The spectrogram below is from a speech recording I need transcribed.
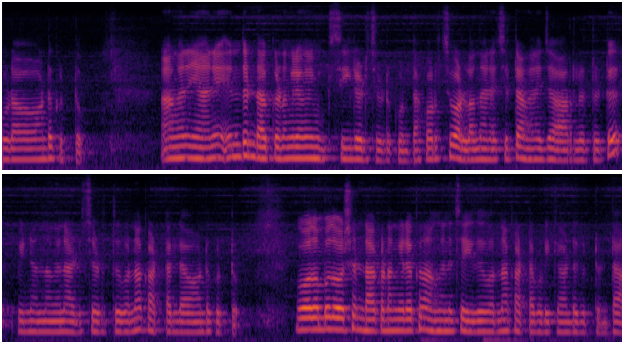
കൂടാണ്ട് കിട്ടും. അങ്ങനെ ഞാൻ എന്തുണ്ടാക്കണമെങ്കിലും അങ്ങനെ മിക്സിയിൽ അടിച്ചെടുക്കും കേട്ടോ കുറച്ച് വെള്ളം നനച്ചിട്ട് അങ്ങനെ ജാറിലിട്ടിട്ട് പിന്നെ ഒന്നങ്ങനെ അടിച്ചെടുത്ത് പറഞ്ഞാൽ കട്ടല്ലാണ്ട് കിട്ടും. ഗോതമ്പ് ദോശ ഉണ്ടാക്കണമെങ്കിലൊക്കെ അങ്ങനെ ചെയ്ത് പറഞ്ഞാൽ കട്ട പിടിക്കാണ്ട് കിട്ടും കേട്ടോ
